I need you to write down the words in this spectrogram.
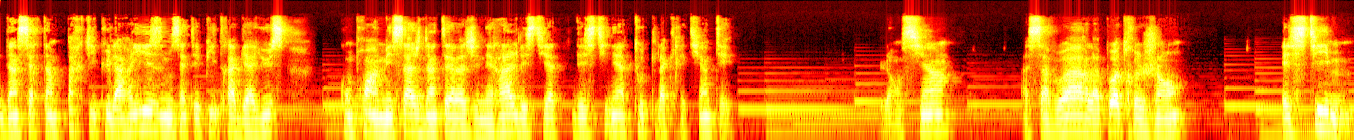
d'un certain particularisme, cette épître à Gaius comprend un message d'intérêt général destiné à toute la chrétienté. L'Ancien, à savoir l'apôtre Jean, estime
